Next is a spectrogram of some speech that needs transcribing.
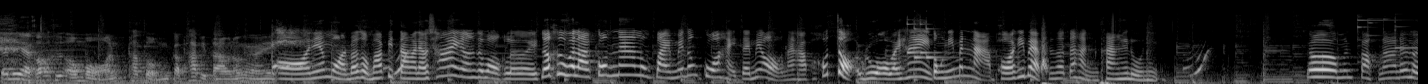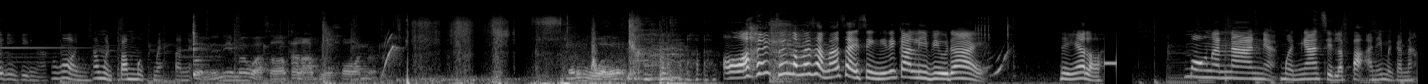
ก็เนี่ยเขาคือเอาหมอนผสมกับผ้าปิดตามาแล้วไง อ๋อเนี่ยหมอนผสมผ้าปิดตามาแล้วใช่กำลังจะบอกเลย แล้วคือเวลาก้มหน้าลงไปไม่ต้องกลัวหายใจไม่ออกนะคะ เพราะเขาเจาะรูเอาไว้ให้ ตรงนี้มันหนาพอที่แบบเราจะหันข้างให้ดูนี่ เออ มันปักหน้าได้เลยจริงๆนะทุกคนถ้าเหมือนปลาหมึกไหมตอนเนี้ยส่วนนี้นี่มากกว่าซอฟฉลามหัวค้อนอะแล้วต้องวัวแล้ว อ๋อ ซึ่งเราไม่สามารถใส่สิ่งนี้ในการรีวิวได้ อย่างเงี้ยเหรอ มองนานๆเนี่ยเหมือนงานศิลปะอันนี้เหมือนกันนะ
